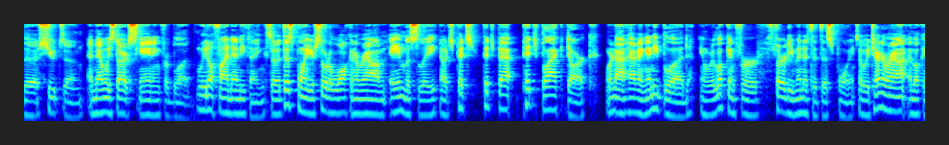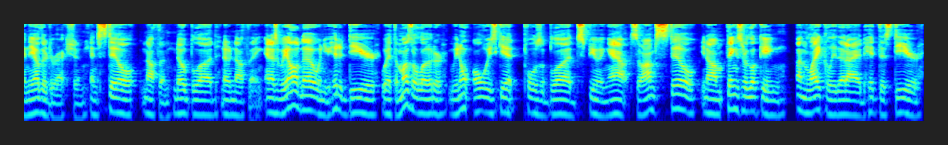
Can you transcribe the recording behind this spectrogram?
the shoot zone and then we start scanning for blood. We don't find anything. So at this point you're sort of walking around aimlessly. You know it's pitch pitch back pitch black dark. We're not having any blood and we're looking for 30 minutes at this point. So we turn around and look in the other direction and still nothing. No blood no nothing. And as we all know when you hit a deer with a muzzle loader we don't always get pools of blood spewing out. So i'm still you know things are looking unlikely that i had hit this deer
